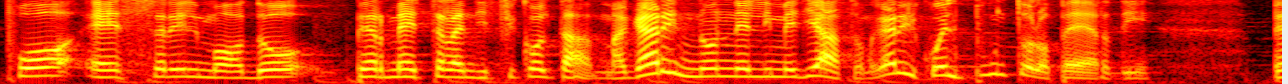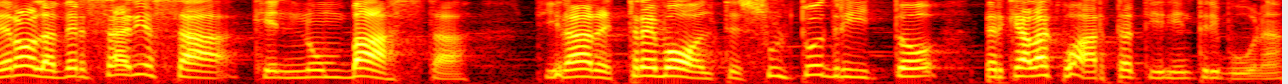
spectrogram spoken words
può essere il modo per metterla in difficoltà, magari non nell'immediato, magari quel punto lo perdi, però l'avversaria sa che non basta tirare tre volte sul tuo dritto perché alla quarta tiri in tribuna.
